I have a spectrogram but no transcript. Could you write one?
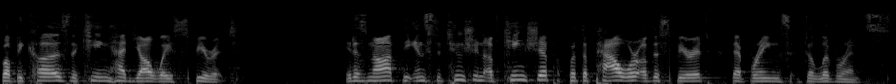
but because the king had Yahweh's Spirit. It is not the institution of kingship, but the power of the Spirit that brings deliverance.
